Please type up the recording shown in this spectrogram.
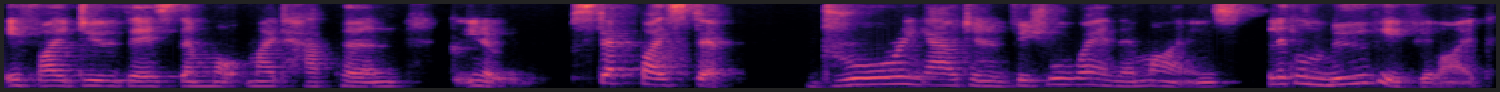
if I do this, then what might happen, you know, step by step, drawing out in a visual way in their minds, a little movie, if you like,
